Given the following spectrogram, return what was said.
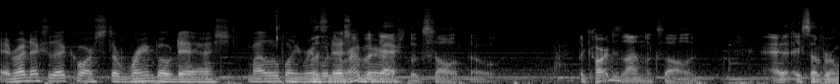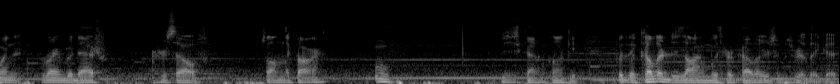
and right next to that car is the rainbow dash my little pony rainbow Listen, dash the Rainbow Camaro. Dash looks solid though. The car design looks solid, except for when Rainbow Dash herself was on the car. Oof. It's just kind of clunky, but the color design with her colors was really good.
